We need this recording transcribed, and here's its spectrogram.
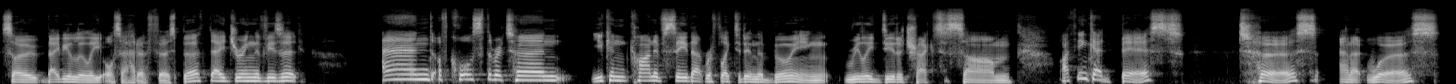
So, baby Lily also had her first birthday during the visit. And of course, the return, you can kind of see that reflected in the booing, really did attract some, I think at best, terse and at worst,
